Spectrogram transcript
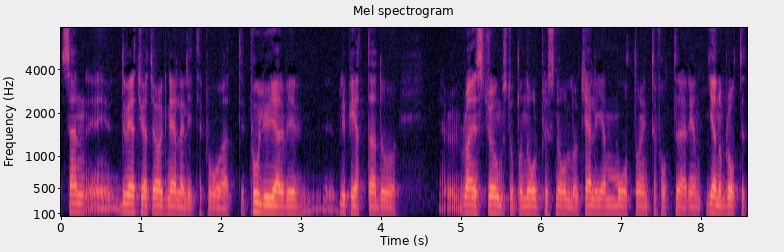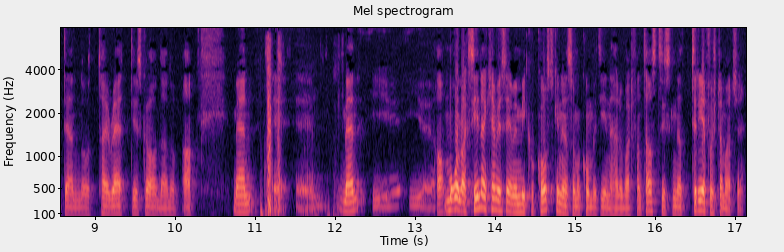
sen, eh, du vet ju att jag gnäller lite på att Puljujärvi blir petad och Ryan Strome står på 0 plus 0 och Kalle Yamamoto har inte fått det där genombrottet än och Tyrett är skadad. Och, ja. Men, eh, eh men ja, målvaktssidan kan vi säga med Mikko Koskinen som har kommit in här och varit fantastisk sina tre första matcher.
